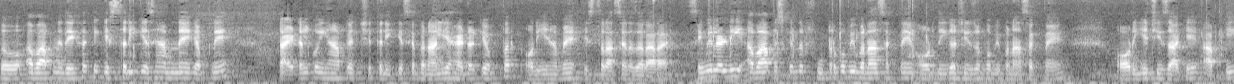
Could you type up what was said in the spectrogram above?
तो अब आपने देखा कि किस तरीके से हमने एक अपने टाइटल को यहाँ पे अच्छे तरीके से बना लिया हेडर के ऊपर और ये हमें इस तरह से नज़र आ रहा है। सिमिलरली अब आप इसके अंदर फूटर को भी बना सकते हैं और दीगर चीज़ों को भी बना सकते हैं और ये चीज़ आके आपकी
